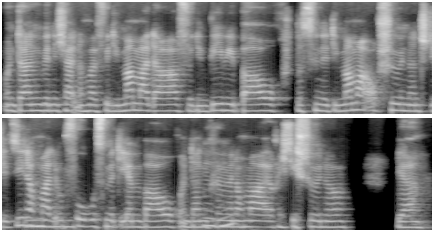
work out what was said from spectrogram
und dann bin ich halt nochmal für die Mama da, für den Babybauch. Das findet die Mama auch schön. Dann steht sie mhm. nochmal im Fokus mit ihrem Bauch und dann mhm. können wir mhm. nochmal richtig schöne, ja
